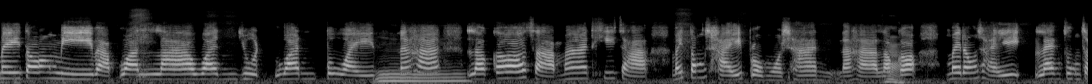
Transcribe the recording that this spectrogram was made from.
ไม่ต้องมีแบบวันลาวันหยุดวันป่วยนะคะ อืม แล้วก็สามารถที่จะไม่ต้องใช้โปรโมชั่นนะคะ แล้วก็ไม่ต้องใช้แรงจูงใจ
